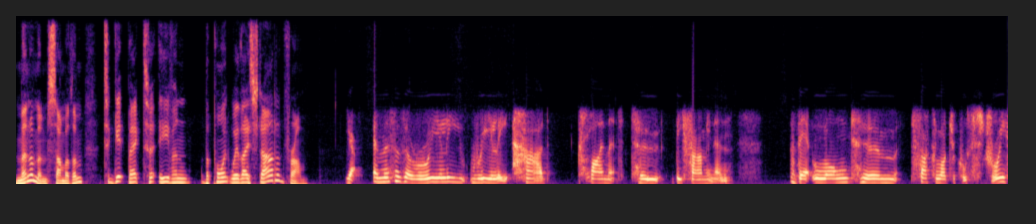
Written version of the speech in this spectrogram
minimum, some of them, to get back to even the point where they started from. Yeah, and this is a really, really hard climate to be farming in. That long term psychological stress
